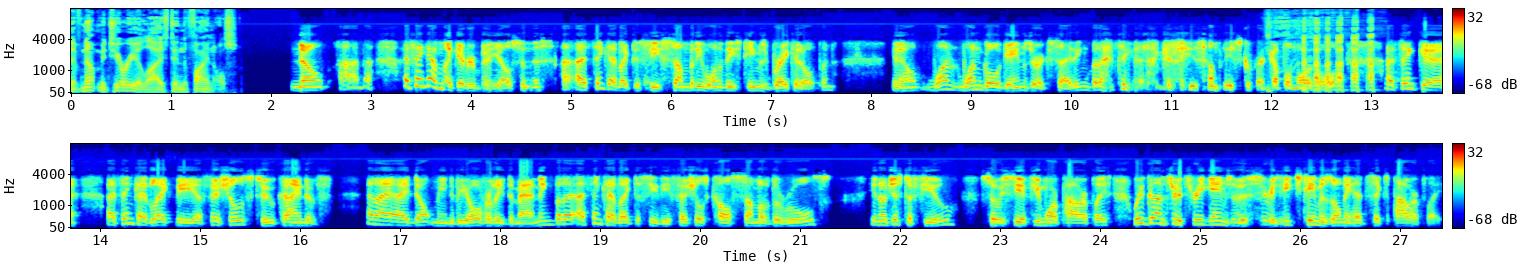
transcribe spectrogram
they've not materialized in the finals. No, I think I'm like everybody else in this. I I think I'd like to see somebody, one of these teams, break it open. You know, one one goal games are exciting, but I think I'd like to see somebody score a couple more goals. I think uh, I think I'd like the officials to kind of, and I, I don't mean to be overly demanding, but I, I think I'd like to see the officials call some of the rules. You know, just a few, so we see a few more power plays. We've gone through three games of this series. Each team has only had six power plays.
